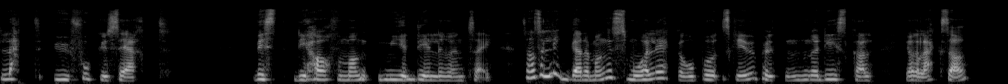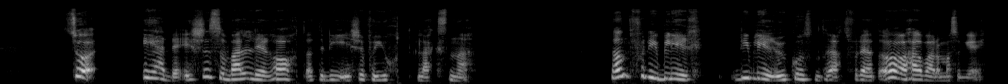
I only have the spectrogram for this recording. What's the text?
lett ufokusert hvis de har for mange, mye dill rundt seg. Så så ligger det mange småleker oppå skrivepulten når de skal gjøre lekser, så er det ikke så veldig rart at de ikke får gjort leksene. For de blir, de blir ukonsentrert fordi at 'Å, her var det masse gøy'.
